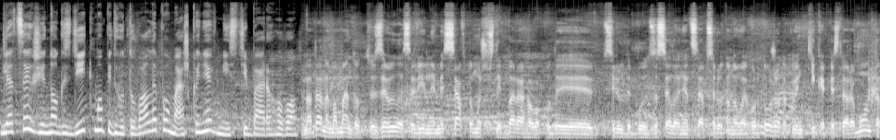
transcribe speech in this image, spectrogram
Для цих жінок з дітьми підготували помешкання в місті Берегово. На даний момент от з'явилися вільні місця, в тому числі Берегово, куди ці люди будуть заселені. Це абсолютно новий гуртожиток. Він тільки після ремонту.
